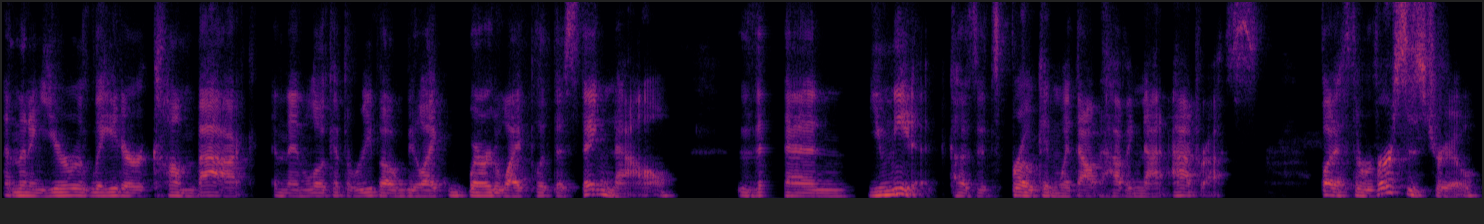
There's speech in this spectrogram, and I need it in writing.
and then a year later come back and then look at the repo and be like, where do I put this thing now? Then you need it because it's broken without having that address. But if the reverse is true,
